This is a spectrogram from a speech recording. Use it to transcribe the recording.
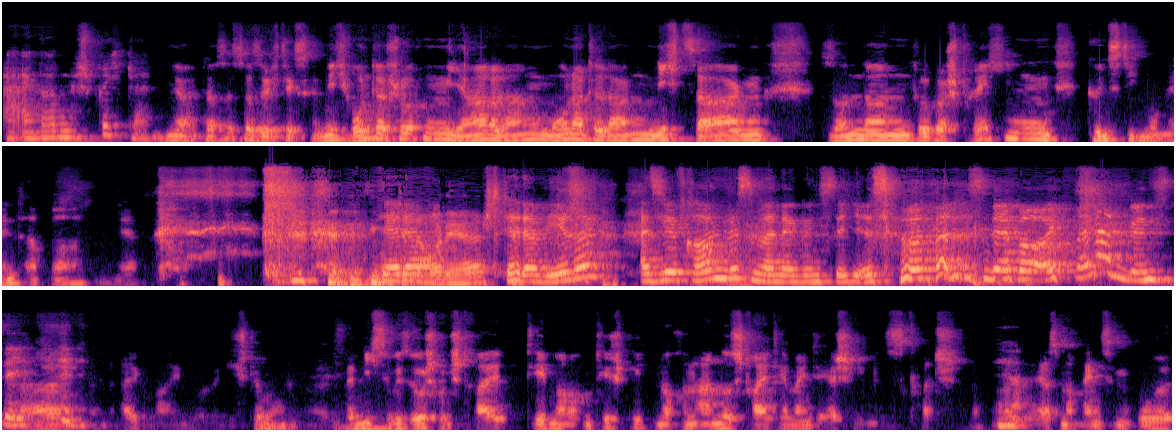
einfach im Gespräch bleiben. Ja, das ist das Wichtigste. Nicht runterschlucken, jahrelang, monatelang, nichts sagen, sondern drüber sprechen, günstigen Moment abwarten. Ja. Der da, der da wäre? Also wir Frauen wissen, wann er günstig ist. wann ist der bei euch Männern günstig? Ja, allgemein nur, wenn die Stimmung wenn nicht sowieso schon Streitthema auf dem Tisch liegt, noch ein anderes Streitthema hinterher schieben. Das ist Quatsch. Ja. Also erstmal eins in Ruhe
